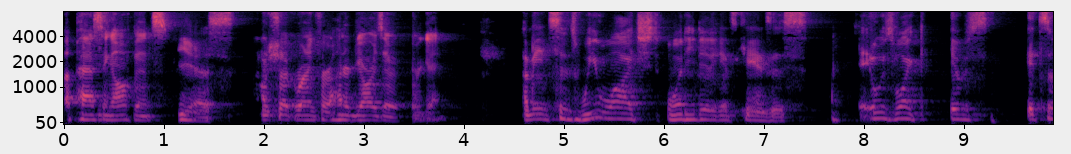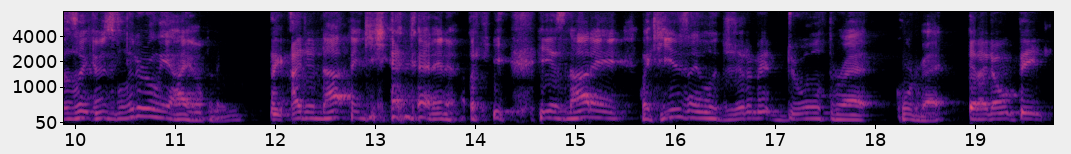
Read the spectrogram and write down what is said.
a passing offense. yes. I'm Shough running for 100 yards every game. I mean, since we watched what he did against Kansas, it was like it was. It's it was like it was literally eye opening. Like I did not think he had that in him. Like he he is not a like he is a legitimate dual threat quarterback, and I don't think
